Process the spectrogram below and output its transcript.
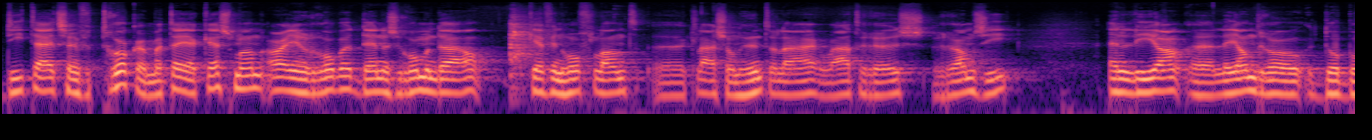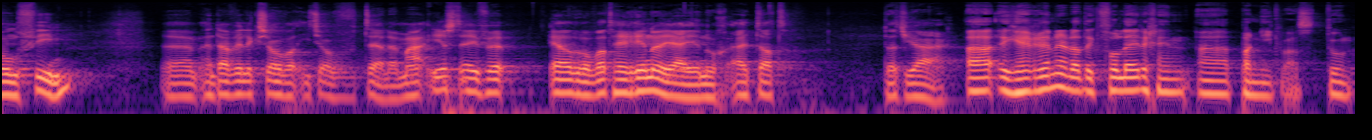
die tijd zijn vertrokken Matthea Kesman, Arjen Robben, Dennis Rommendaal, Kevin Hofland, eh Klaas-Jan Huntelaar, Waterreus, Ramzi en eh, Leandro Dobonfim. Eh, en daar wil ik zo wel iets over vertellen. Maar eerst even, Elro, wat herinner jij je nog uit dat, dat jaar? Ik herinner dat ik volledig in paniek was toen.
